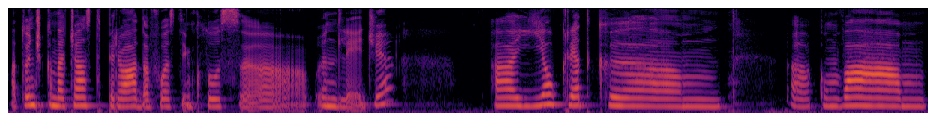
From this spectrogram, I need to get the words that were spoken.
Atunci când această perioadă a fost inclusă uh, în lege, eu cred că um, cumva um,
